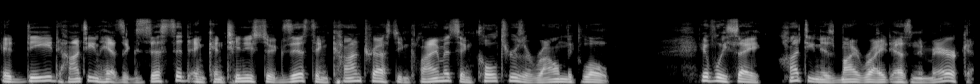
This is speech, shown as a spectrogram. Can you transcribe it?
Indeed, hunting has existed and continues to exist in contrasting climates and cultures around the globe. If we say, hunting is my right as an American,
